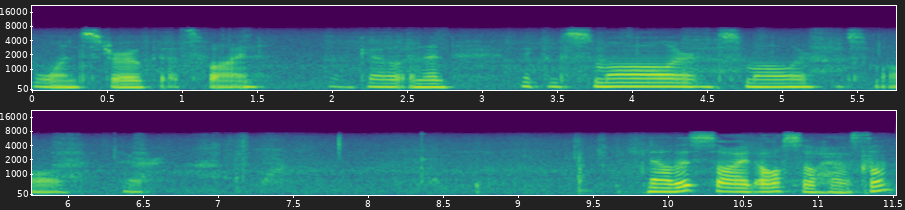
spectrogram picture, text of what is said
one stroke, that's fine. There we go. And then make them smaller and smaller and smaller. There. Now this side also has them.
